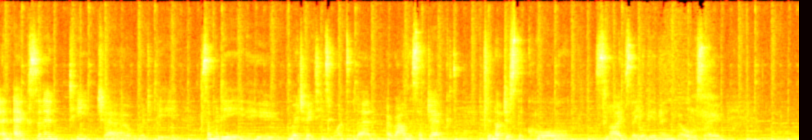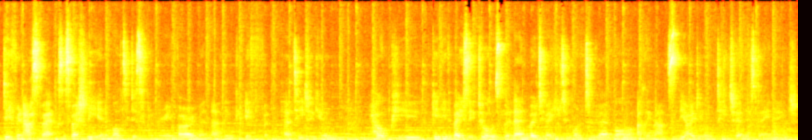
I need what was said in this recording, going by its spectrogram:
An excellent teacher would be somebody who motivates you to want to learn around the subject. So not just the core slides that you're given, but also different aspects, especially in a multidisciplinary environment. I think if a teacher can help you, give you the basic tools, but then motivate you to want to learn more, I think that's the ideal teacher in this day and age.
